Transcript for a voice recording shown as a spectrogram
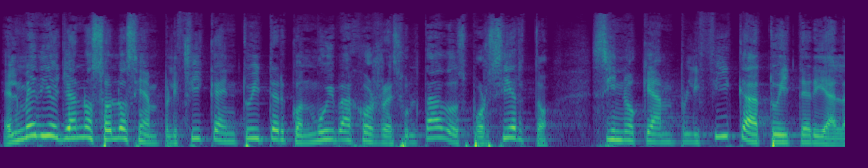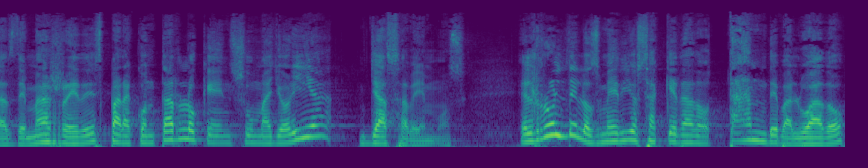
El medio ya no solo se amplifica en Twitter con muy bajos resultados, por cierto, sino que amplifica a Twitter y a las demás redes para contar lo que en su mayoría ya sabemos. El rol de los medios ha quedado tan devaluado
